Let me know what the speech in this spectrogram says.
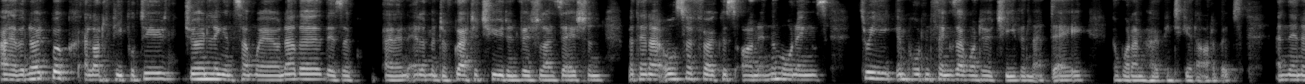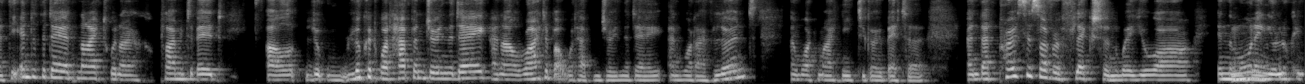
i have a notebook. A lot of people do journaling in some way or another. There's a, an element of gratitude and visualization. But then i also focus on in the mornings three important things i want to achieve in that day and what i'm hoping to get out of it. And then at the end of the day at night when i climb into bed I'll look, look at what happened during the day and I'll write about what happened during the day and what I've learned and what might need to go better. And that process of reflection, where you are in the mm-hmm. morning, you're looking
